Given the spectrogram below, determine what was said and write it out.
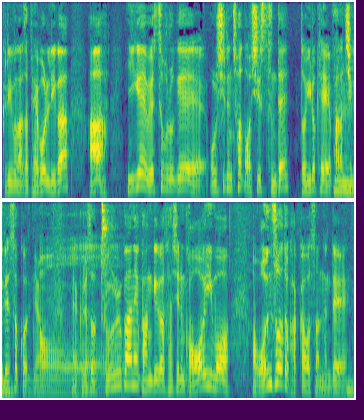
그리고 나서 베벌리가 아 이게 웨스트브룩의 올 시즌 첫 어시스트인데 또 이렇게 받아치기도 음. 했었거든요. 어. 네, 그래서 둘 간의 관계가 사실은 거의 뭐 원수와도 가까웠었는데 음.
